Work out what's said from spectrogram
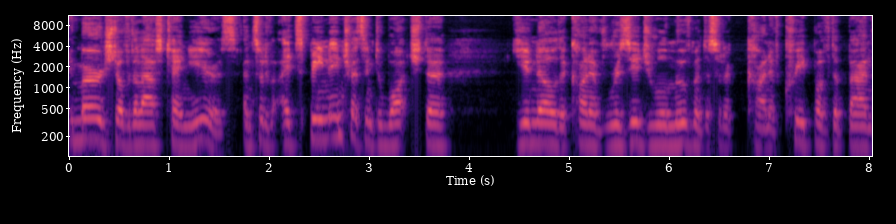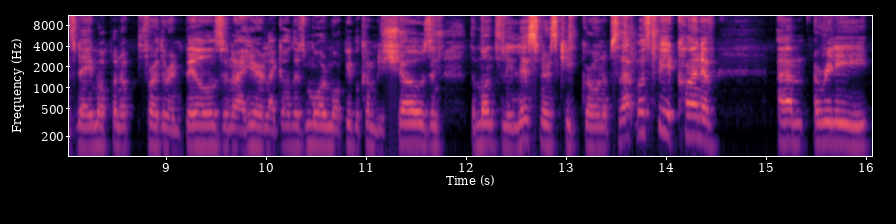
emerged over the last 10 years. And sort of it's been interesting to watch the you know the kind of residual movement the sort of kind of creep of the band's name up and up further in bills. And i hear like oh there's more and more people coming to shows and the monthly listeners keep growing up. So that must be a kind of um, a really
